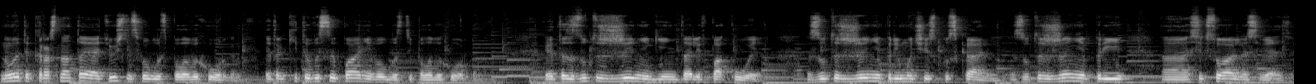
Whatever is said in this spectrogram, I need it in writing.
Ну, это краснота и отечность в области половых органов. Это какие-то высыпания в области половых органов. Это зудожжение гениталий в покое, зудожжение при мочеиспускании, зудожжение при э, сексуальной связи.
